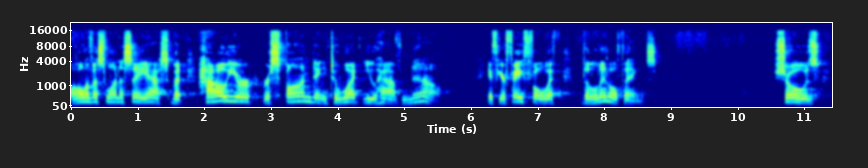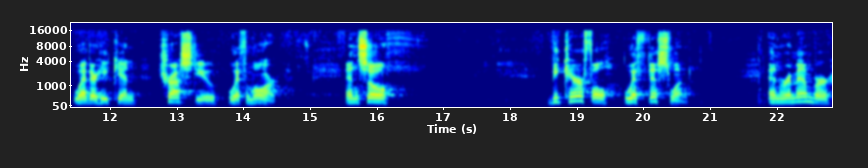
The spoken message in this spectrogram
All of us want to say yes, but how you're responding to what you have now, if you're faithful with the little things, shows whether he can trust you with more. And so be careful with this one. And remember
